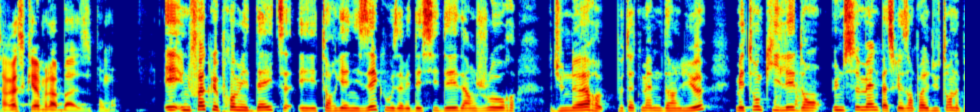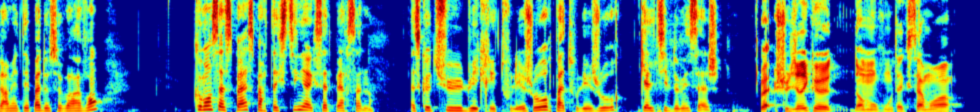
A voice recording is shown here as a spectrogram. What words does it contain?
ça reste quand même la base pour moi. Et une fois que le premier date est organisé, que vous avez décidé d'un jour, d'une heure, peut-être même d'un lieu, mettons qu'il est dans une semaine parce que les emplois du temps ne permettaient pas de se voir avant, comment ça se passe par texting avec cette personne? Est-ce que tu lui écris tous les jours, pas tous les jours? Quel type de message? Ouais, je te dirais que dans mon contexte à moi,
